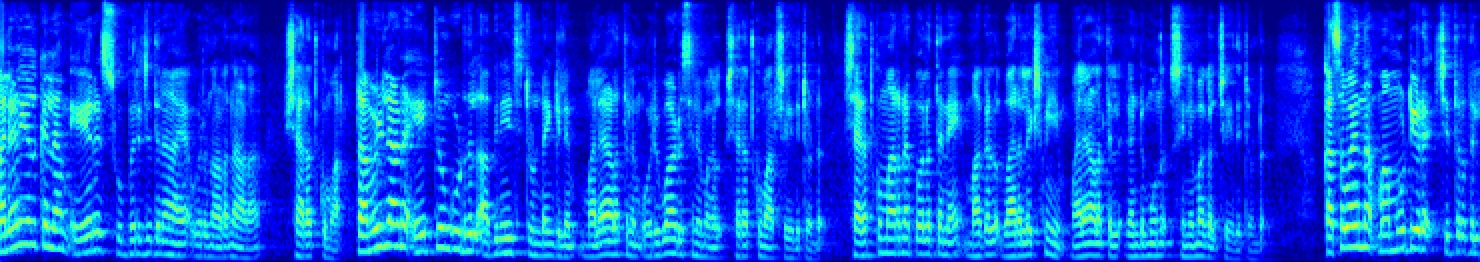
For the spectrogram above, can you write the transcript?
മലയാളികൾക്കെല്ലാം ഏറെ സുപരിചിതനായ ഒരു നടനാണ് ശരത് കുമാർ. തമിഴിലാണ് ഏറ്റവും കൂടുതൽ അഭിനയിച്ചിട്ടുണ്ടെങ്കിലും മലയാളത്തിലും ഒരുപാട് സിനിമകൾ ശരത് കുമാർ ചെയ്തിട്ടുണ്ട്. ശരത് കുമാറിനെ പോലെ തന്നെ മകൾ വരലക്ഷ്മിയും മലയാളത്തിൽ രണ്ട് മൂന്ന് സിനിമകൾ ചെയ്തിട്ടുണ്ട്. കസവ എന്ന മമ്മൂട്ടിയുടെ ചിത്രത്തിൽ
